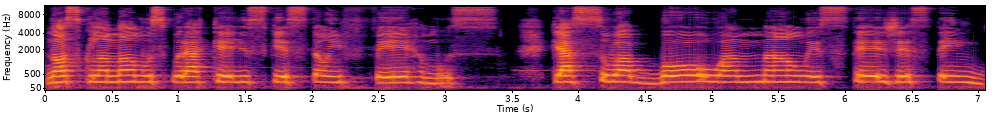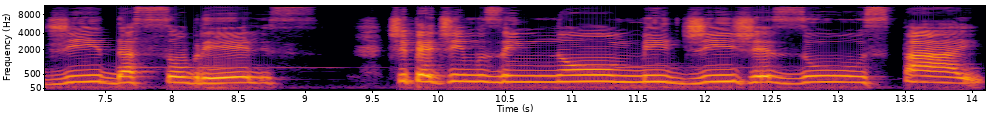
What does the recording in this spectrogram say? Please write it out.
Nós clamamos por aqueles que estão enfermos, que a sua boa mão esteja estendida sobre eles. Te pedimos em nome de Jesus, Pai,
